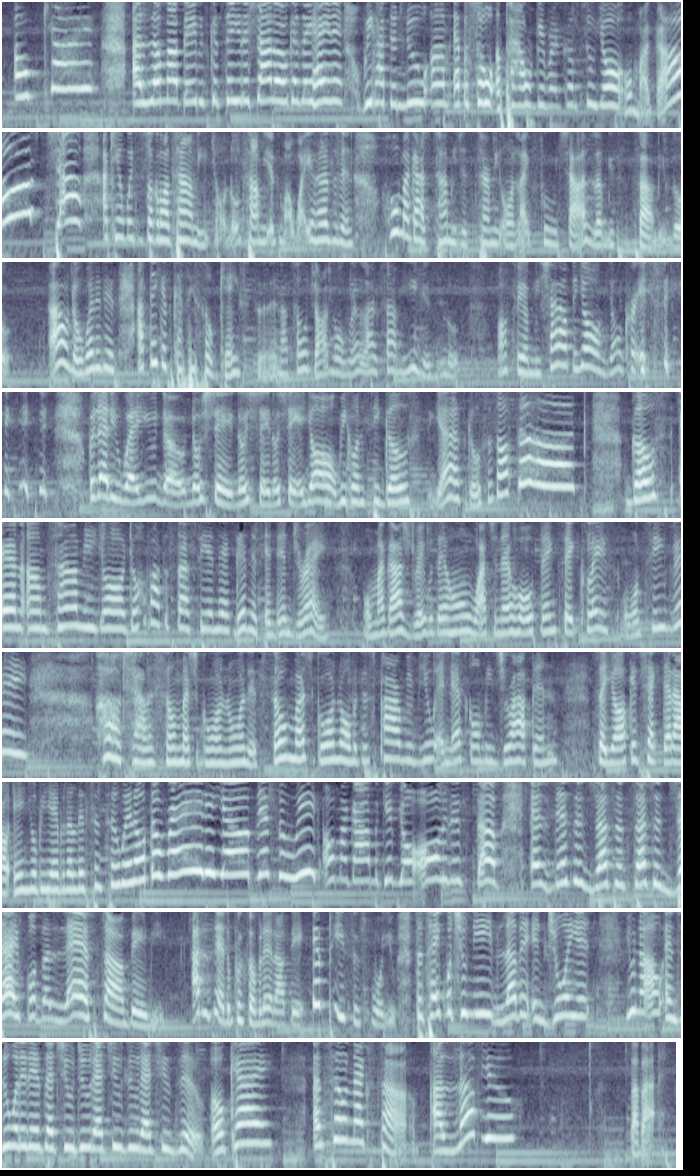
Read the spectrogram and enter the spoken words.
I love my babies. Continue to shout out because they hate it. We got the new um episode of Power to come to y'all. Oh my gosh, child. I can't wait to talk about Tommy. Y'all know Tommy is my white husband. Oh my gosh, Tommy just turned me on like food, child. I love me some Tommy. Look. I don't know what it is. I think it's because he's so gangster. And I told y'all, I know real life Tommy Higgins, my family. Shout out to y'all. Y'all crazy. but anyway, you know, no shade, no shade, no shade. And y'all, we gonna see Ghost. Yes, Ghost is off the hook. Ghost and um Tommy, y'all, y'all about to start seeing that goodness. And then Dre. Oh my gosh, Dre was at home watching that whole thing take place on TV. Oh, child, there's so much going on. There's so much going on with this power review, and that's gonna be dropping so y'all can check that out and you'll be able to listen to it on the radio this week. Oh my God, I'm gonna give y'all all of this stuff. And this is just a touch of J for the last time, baby. I just had to put some of that out there in pieces for you. So take what you need, love it, enjoy it, you know, and do what it is that you do, that you do, that you do. Okay? Until next time, I love you. Bye bye.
